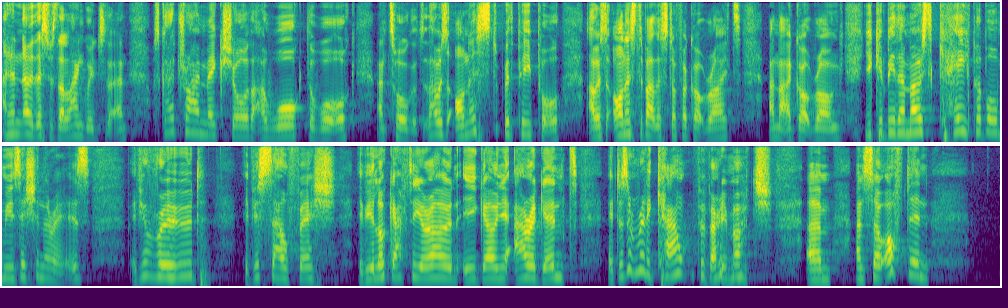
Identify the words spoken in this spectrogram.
I didn't know this was the language then. I was going to try and make sure that I walked the walk and talked. I was honest with people. I was honest about the stuff I got right and that I got wrong. You can be the most capable musician there is. If you're rude, if you're selfish, if you look after your own ego and you're arrogant, it doesn't really count for very much. Um, and so often,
